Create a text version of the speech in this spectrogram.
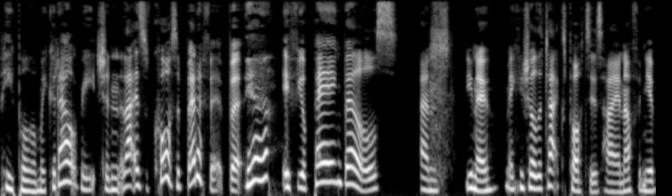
people and we could outreach. And that is, of course, a benefit. But yeah, if you're paying bills and, you know, making sure the tax pot is high enough and your,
